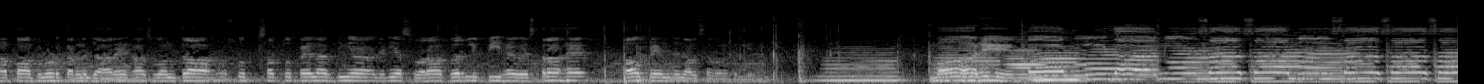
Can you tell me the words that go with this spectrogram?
ਆਪਾਂ ਅਪਲੋਡ ਕਰਨ ਜਾ ਰਹੇ ਹਾਂ ਸੋ ਉਸ ਤੋਂ ਸਭ ਤੋਂ ਪਹਿਲਾਂ ਇਸ ਦੀਆਂ ਜਿਹੜੀਆਂ ਸਵਰਾਂ ਸਵਰ ਲਿਪੀ ਹੈ ਉਹ ਇਸ ਤਰ੍ਹਾਂ ਹੈ। ਆਓ ਪ੍ਰੇਮ ਦੇ ਨਾਲ ਸਰਵਣ ਕਰੀਏ। ਮਾਰੇ ਪਾਣੀ ਦਾ ਨੀ ਸਾ ਸਾ, ਨੀ, ਸਾ ਸਾ ਸਾ।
